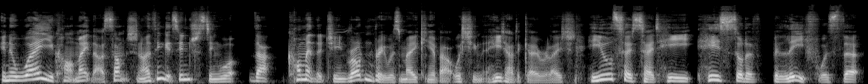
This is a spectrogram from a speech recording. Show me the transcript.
in a way, you can't make that assumption. I think it's interesting what that comment that Gene Roddenberry was making about wishing that he'd had a gay relation. He also said he, his sort of belief was that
